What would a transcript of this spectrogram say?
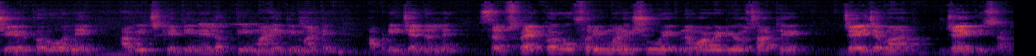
શેર કરો અને આવી જ ખેતીને લગતી માહિતી માટે આપણી ચેનલને સબસ્ક્રાઇબ કરો. ફરી મળીશું એક નવા વીડિયો સાથે. જય જવાન, જય કિસાન.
